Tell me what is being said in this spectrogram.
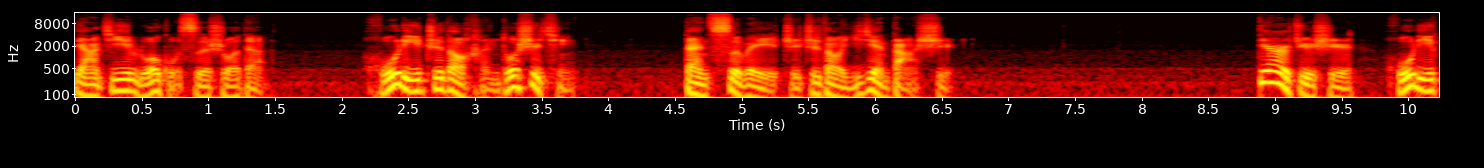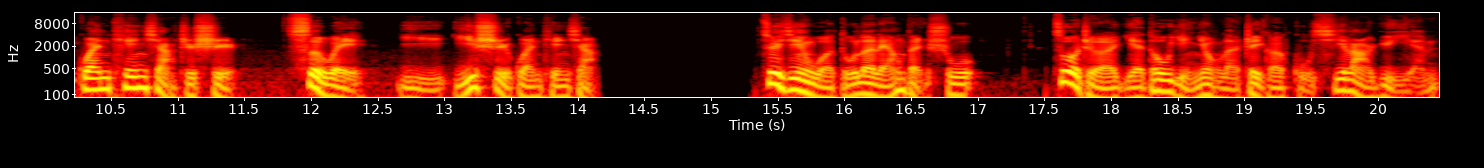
亚基罗古斯说的：“狐狸知道很多事情，但刺猬只知道一件大事。”第二句是“狐狸观天下之事，刺猬以一事观天下。”最近我读了两本书，作者也都引用了这个古希腊寓言。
